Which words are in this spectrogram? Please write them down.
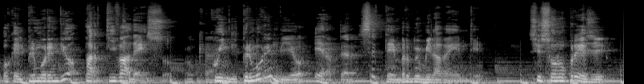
Ok, il primo rinvio partiva adesso. Ok. Quindi il primo rinvio era per settembre 2020. Si sono presi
